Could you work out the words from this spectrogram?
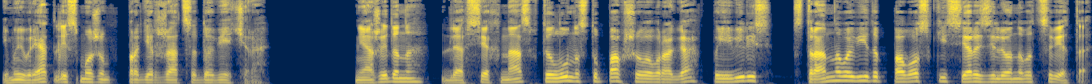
и мы вряд ли сможем продержаться до вечера. Неожиданно для всех нас в тылу наступавшего врага появились странного вида повозки серо-зеленого цвета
